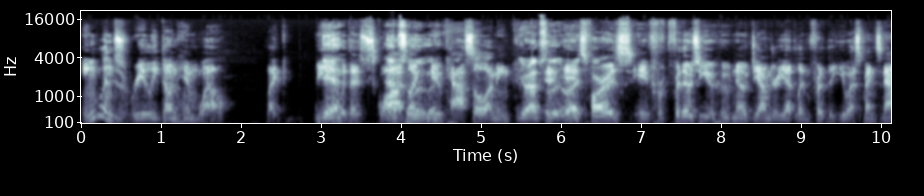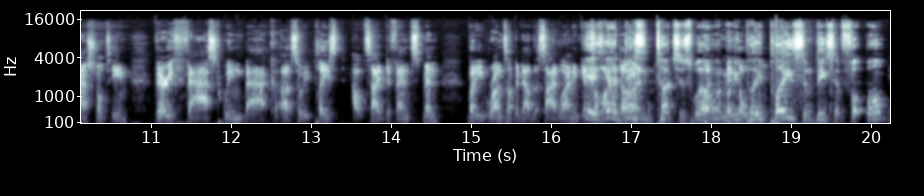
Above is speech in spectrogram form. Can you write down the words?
England's really done him well. Like being Yeah, with a squad absolutely. like Newcastle. I mean, You're absolutely a- right. As far as for, for those of you who know DeAndre Yedlin for the U.S. men's national team, very fast wing back. Uh, so he plays outside defenseman, but he runs up and down the sideline and gets he's a lot done. got a done. decent touch as well. But- I mean, he, the- play, plays some decent football.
